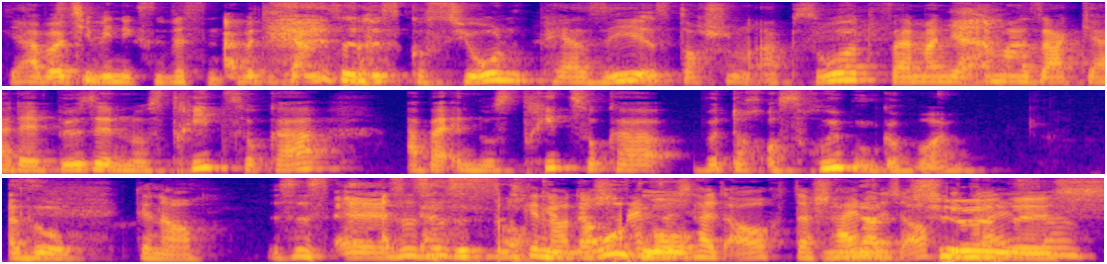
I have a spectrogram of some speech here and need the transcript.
Ja, aber die, die wenigsten wissen. Aber die ganze Diskussion per se ist doch schon absurd, weil man ja immer sagt, ja, der böse Industriezucker, aber Industriezucker wird doch aus Rüben gewonnen. Also. Genau. Es ist, äh, also es ist, ist genau, da scheinen sich halt auch, da scheinen sich auch die Geister.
